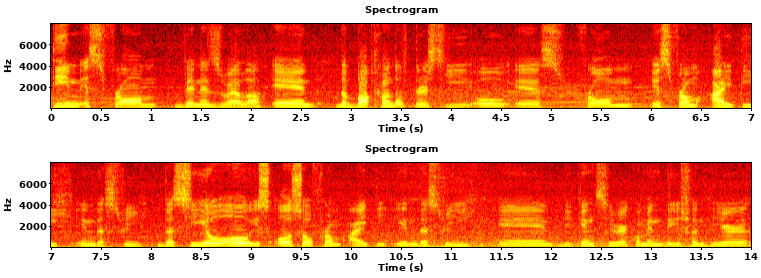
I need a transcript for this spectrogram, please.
team is from Venezuela and the background of their CEO is from is from IT industry. The COO is also from IT industry and you can see recommendation here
